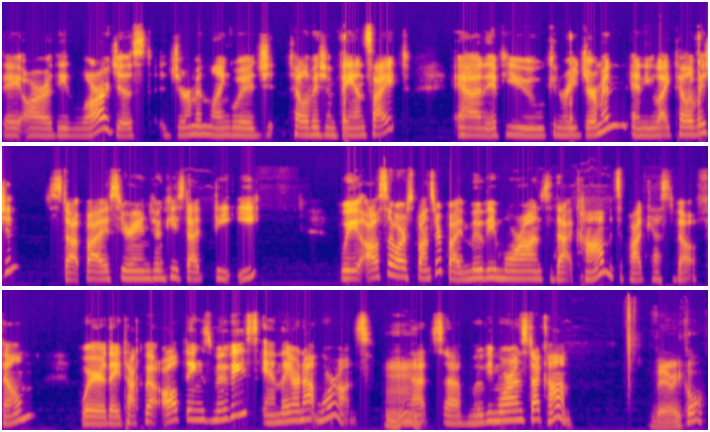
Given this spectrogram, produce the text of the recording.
They are the largest German language television fan site. And if you can read German and you like television, stop by SerienJunkies.de. We also are sponsored by MovieMorons.com. It's a podcast about film where they talk about all things movies and they are not morons. Mhm. And that's uh, MovieMorons.com. Very cool.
